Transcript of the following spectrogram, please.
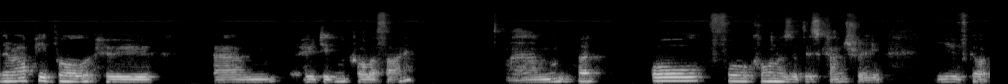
there are people who um, who didn't qualify. Um, but all four corners of this country, you've got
